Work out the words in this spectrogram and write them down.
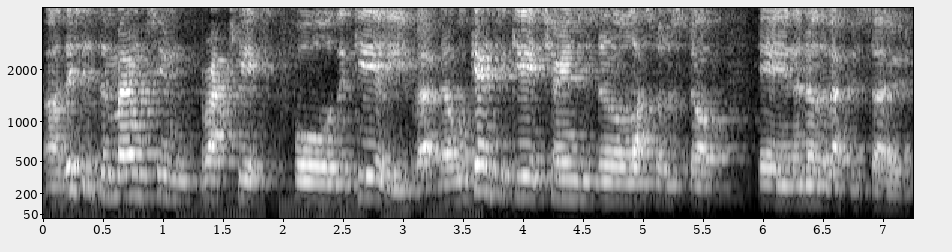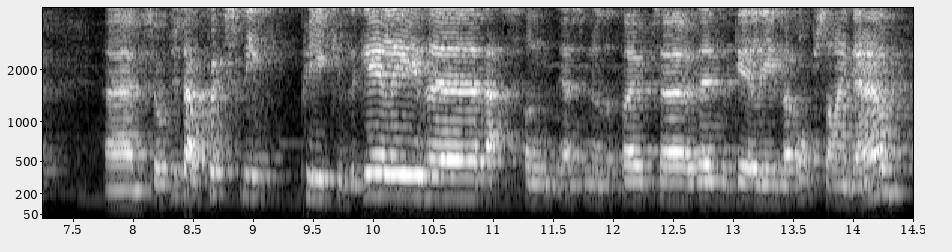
Uh, this is the mounting bracket for the gear lever. Now we'll get into gear changes and all that sort of stuff in another episode. Um, so we'll just have a quick sneak peek of the gear lever. That's, on, that's another photo. There's the gear lever upside down.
